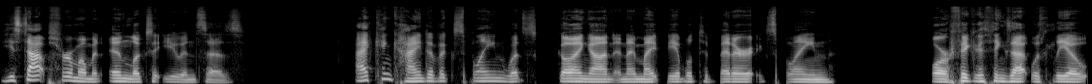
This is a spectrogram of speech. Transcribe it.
he stops for a moment and looks at you and says, I can kind of explain what's going on, and I might be able to better explain or figure things out with Leo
